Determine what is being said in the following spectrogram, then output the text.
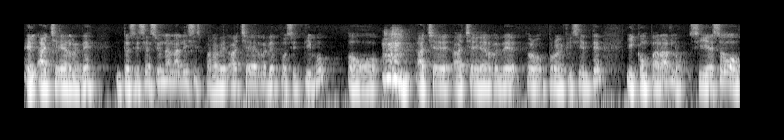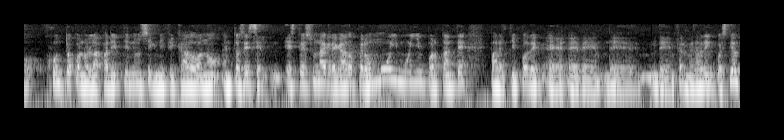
el HRD. Entonces se hace un análisis para ver HRD positivo o HRD proeficiente y compararlo. Si eso junto con olaparib tiene un significado o no. Entonces, esto es un agregado, pero muy, muy importante para el tipo de, eh, eh, enfermedad en cuestión.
